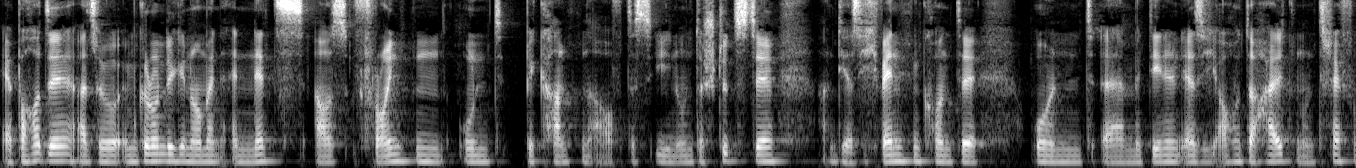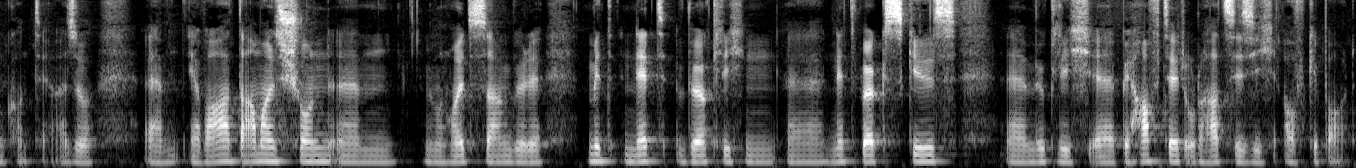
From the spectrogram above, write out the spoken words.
Er baute also im Grunde genommen ein Netz aus Freunden und Bekannten auf, das ihn unterstützte, an die er sich wenden konnte und äh, mit denen er sich auch unterhalten und treffen konnte. Also ähm, er war damals schon, ähm, wie man heute sagen würde, mit networklichen äh, Network Skills äh, wirklich äh, behaftet oder hat sie sich aufgebaut.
